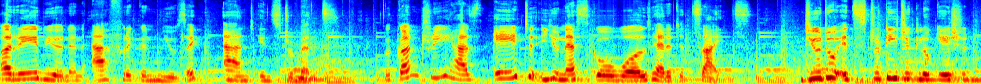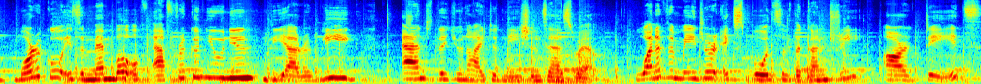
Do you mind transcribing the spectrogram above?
Arabian, and African music and instruments. The country has eight UNESCO World Heritage Sites. Due to its strategic location, Morocco is a member of African Union, the Arab League, and the United Nations as well. One of the major exports of the country are dates,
